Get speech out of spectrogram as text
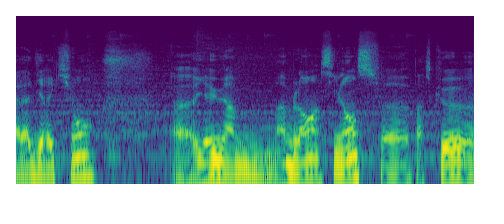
à la direction, il y a eu un, blanc, un silence, euh, parce que euh,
